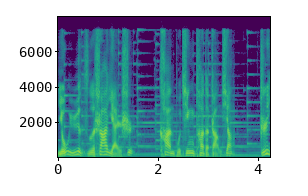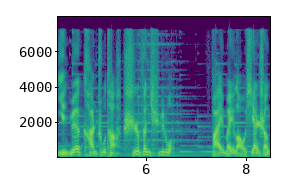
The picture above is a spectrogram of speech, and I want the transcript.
由于紫砂掩饰，看不清他的长相，只隐约看出他十分虚弱。白眉老先生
